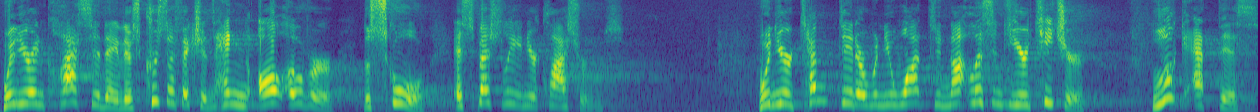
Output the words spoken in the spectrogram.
When you're in class today, there's crucifixions hanging all over the school, especially in your classrooms. When you're tempted or when you want to not listen to your teacher, look at this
